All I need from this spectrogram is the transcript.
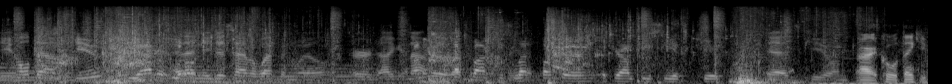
You hold down Q, You have it. and then you just have a weapon wheel. Or, I, on not really a weapon Xbox, wheel, left bumper. If you're on PC, it's Q. Yeah, it's Q Alright, cool. Thank you.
